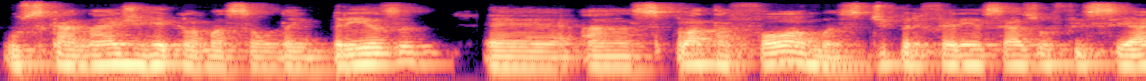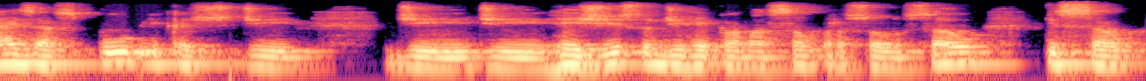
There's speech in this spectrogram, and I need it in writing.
Os canais de reclamação da empresa, é, as plataformas, de preferência as oficiais, as públicas de, de, de registro de reclamação para solução, que são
